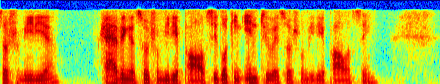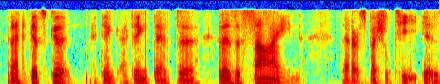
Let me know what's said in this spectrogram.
social media, having a social media policy, looking into a social media policy, and I think that's good. I think I think that uh, that is a sign that our specialty is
